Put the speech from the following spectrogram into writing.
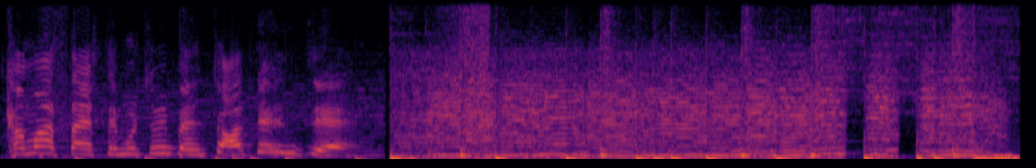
Cam asta este. Mulțumim pentru atenție!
